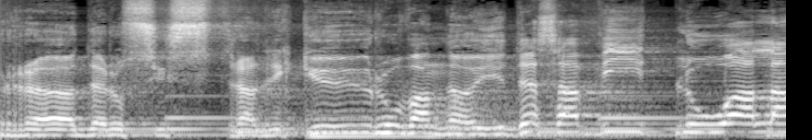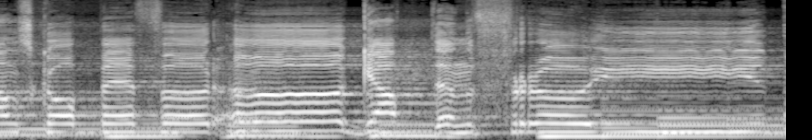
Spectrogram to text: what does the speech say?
Bröder och systrar, drick ur och var nöjd. Dessa vitblåa landskap är för ögat en fröjd.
